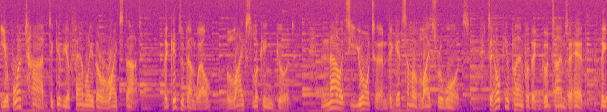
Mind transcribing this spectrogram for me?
You've worked hard to give your family the right start. The kids have done well. Life's looking good. Now it's your turn to get some of life's rewards. To help you plan for the good times ahead, the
